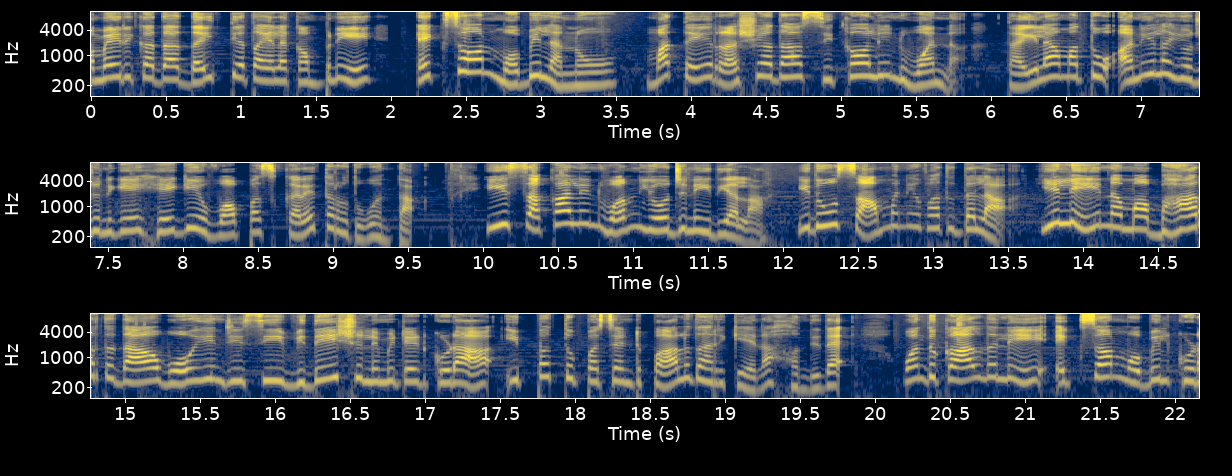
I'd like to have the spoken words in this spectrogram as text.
ಅಮೆರಿಕದ ದೈತ್ಯ ತೈಲ ಕಂಪನಿ ಎಕ್ಸಾನ್ ಮೊಬಿಲ್ ಅನ್ನು ಮತ್ತೆ ರಷ್ಯಾದ ಸಿಕಾಲಿನ್ ಒನ್ ತೈಲ ಮತ್ತು ಅನಿಲ ಯೋಜನೆಗೆ ಹೇಗೆ ವಾಪಸ್ ಕರೆತರೋದು ಅಂತ. ಈ ಸಕಾಲಿನ್ ಒನ್ ಯೋಜನೆ ಇದೆಯಲ್ಲ? ಇದು ಸಾಮಾನ್ಯವಾದದ್ದಲ್ಲ. ಇಲ್ಲಿ ನಮ್ಮ ಭಾರತದ ಒಎನ್ಜಿಸಿ ವಿದೇಶ್ ಲಿಮಿಟೆಡ್ ಕೂಡ ಇಪ್ಪತ್ತು ಪರ್ಸೆಂಟ್ ಪಾಲುದಾರಿಕೆಯನ್ನ ಹೊಂದಿದೆ. ಒಂದು ಕಾಲದಲ್ಲಿ ಎಕ್ಸಾನ್ ಮೊಬೈಲ್ ಕೂಡ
